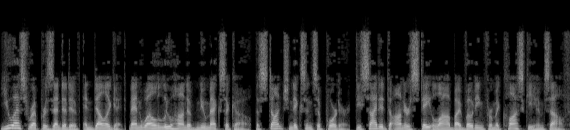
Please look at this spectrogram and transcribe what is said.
U.S. Representative and delegate Manuel Lujan of New Mexico, a staunch Nixon supporter, decided to honor state law by voting for McCloskey himself.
